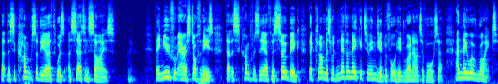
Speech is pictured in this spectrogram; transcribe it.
that the circumference of the earth was a certain size. They knew from Eratosthenes that the circumference of the earth was so big that Columbus would never make it to India before he'd run out of water. And they were right.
